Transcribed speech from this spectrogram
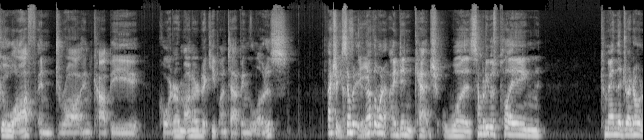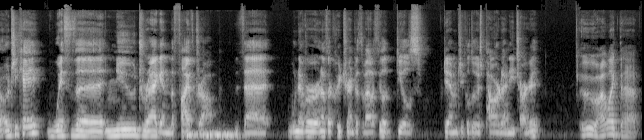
go off and draw and copy Corridor Monitor to keep untapping the Lotus. Actually, That's somebody deep. another one I didn't catch was somebody was playing Command the Dreadhorde OTK with the new dragon, the five drop, that whenever another creature enters the battlefield deals damage equal to his power to any target. Ooh, I like that.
